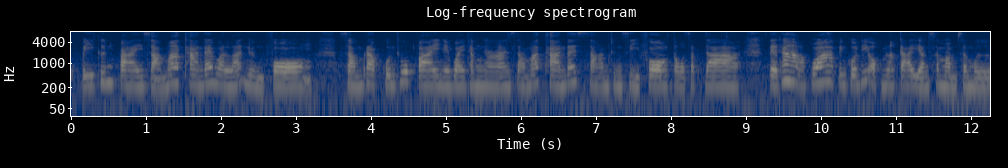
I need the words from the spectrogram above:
6 ปีขึ้นไปสามารถทานได้วันละ 1 ฟอง สำหรับคนทั่วไปในวัยทำงานสามารถทานได้ 3-4 ฟองต่อสัปดาห์ แต่ถ้าหากว่าเป็นคนที่ออกกำลังกายอย่างสม่ำเสมอ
